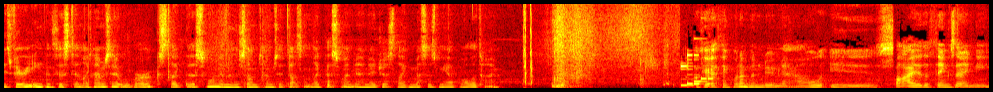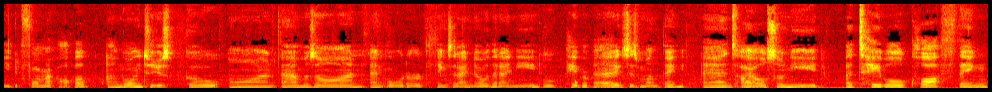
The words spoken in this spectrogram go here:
it's very inconsistent. Like sometimes it works like this one and then sometimes it doesn't like this one and it just like messes me up all the time. Okay, I think what I'm gonna do now is buy the things that I need for my pop-up. I'm going to just go on Amazon and order the things that I know that I need. So paper bags is one thing and I also need a tablecloth thing.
